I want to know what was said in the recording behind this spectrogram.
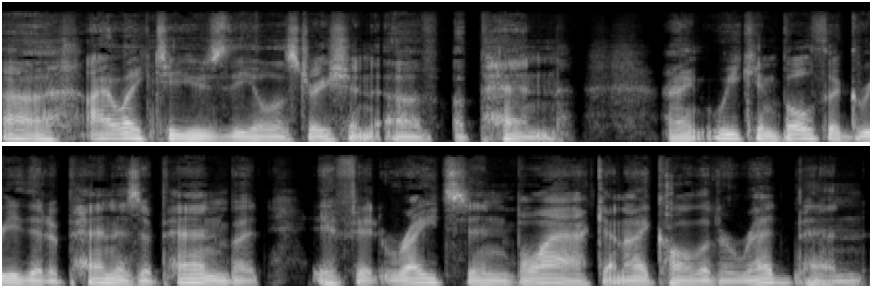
Uh, I like to use the illustration of a pen, right? We can both agree that a pen is a pen, but if it writes in black and I call it a red pen,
